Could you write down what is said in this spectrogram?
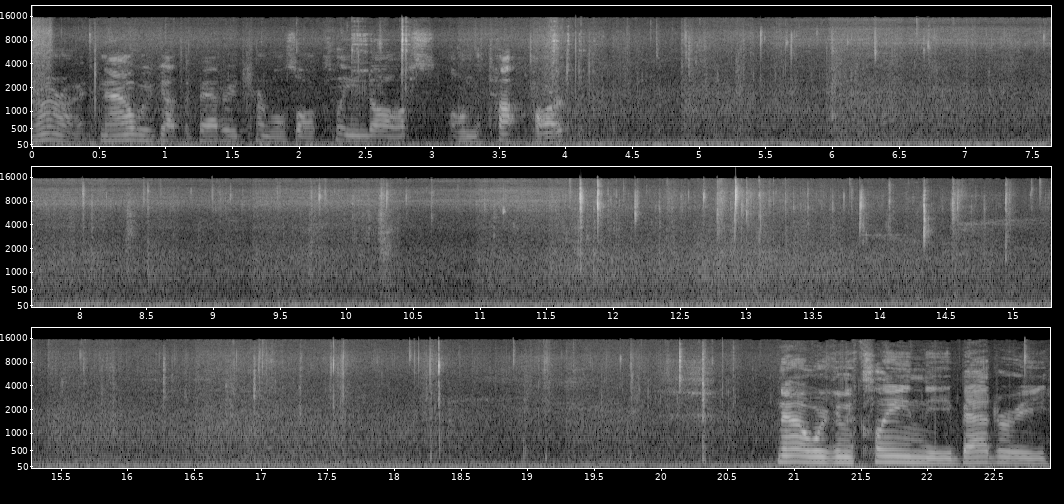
Alright, now we've got the battery terminals all cleaned off on the top part. Now we're going to clean the battery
